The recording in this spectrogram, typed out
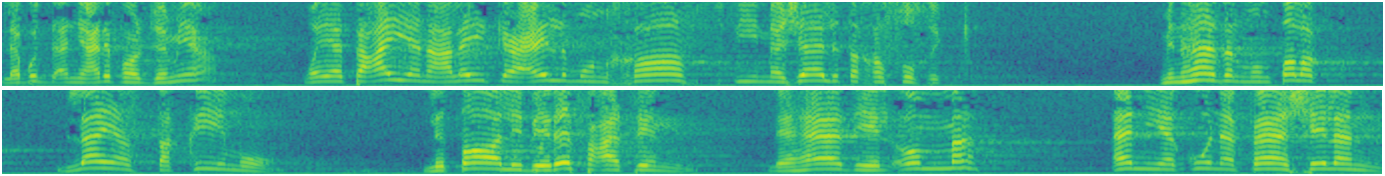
لابد أن يعرفه الجميع ويتعين عليك علم خاص في مجال تخصصك. من هذا المنطلق لا يستقيم لطالب رفعة لهذه الأمة أن يكون فاشلا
